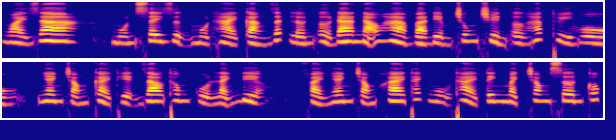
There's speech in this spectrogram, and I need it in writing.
Ngoài ra, muốn xây dựng một hải cảng rất lớn ở Đa Não Hà và điểm trung chuyển ở Hắc Thủy Hồ, nhanh chóng cải thiện giao thông của lãnh địa, phải nhanh chóng khai thác ngũ thải tinh mạch trong sơn cốc,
